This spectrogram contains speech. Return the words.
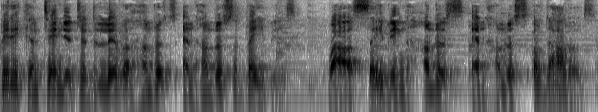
Biddy continued to deliver hundreds and hundreds of babies while saving hundreds and hundreds of dollars.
